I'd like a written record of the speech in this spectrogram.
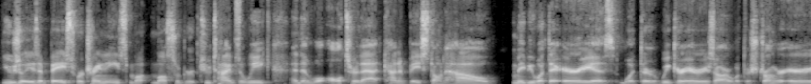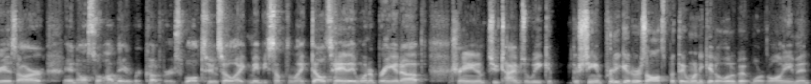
usually as a base, we're training each mu- muscle group two times a week, and then we'll alter that kind of based on how maybe what their areas, what their weaker areas are, what their stronger areas are, and also how they recover as well too. So like maybe something like delts, they want to bring it up, training them two times a week. They're seeing pretty good results, but they want to get a little bit more volume in.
